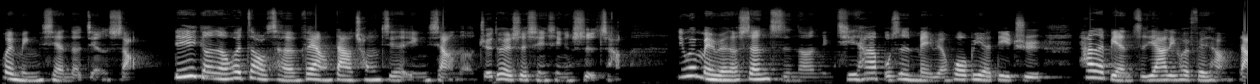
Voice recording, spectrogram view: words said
会明显的减少。第一个呢，会造成非常大冲击的影响呢，绝对是新兴市场，因为美元的升值呢，你其他不是美元货币的地区，它的贬值压力会非常大，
